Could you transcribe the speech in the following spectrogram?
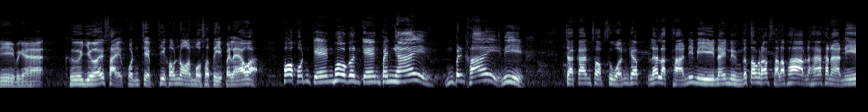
นี่เป็นไงฮะ คือเย้ยใส่คนเจ็บที่เขานอนหมดสติไปแล้วอะ พ่อคนเก่งพ่อคนเก่งเป็นไงมันเป็นใคร นี่ จากการสอบสวนครับ และหลักฐานที่มีในหนึ่งก็ต้องรับสารภาพแล้วฮะขนาดนี้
